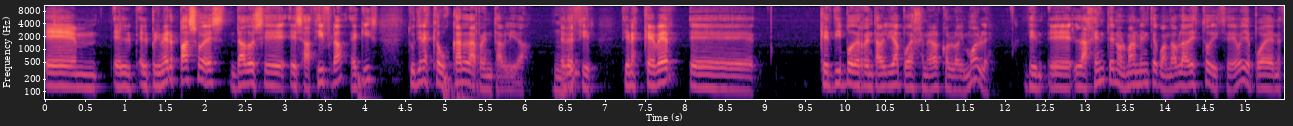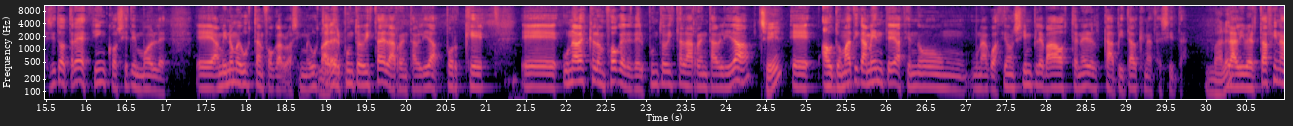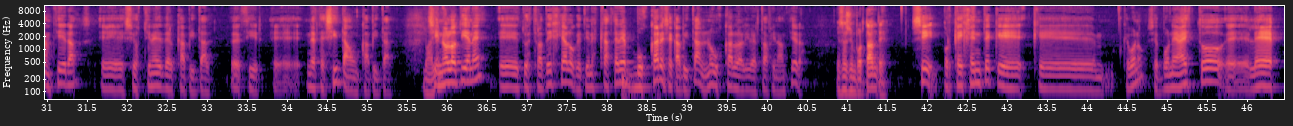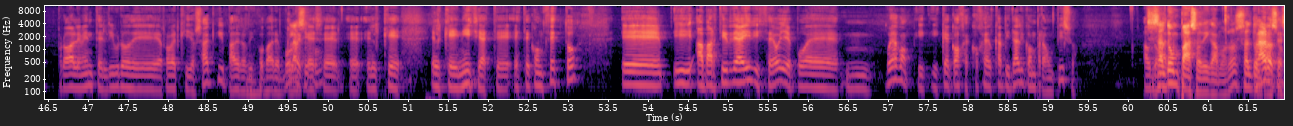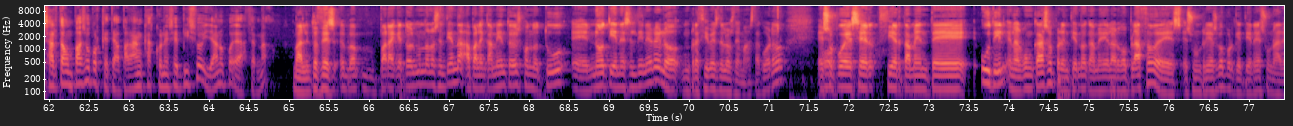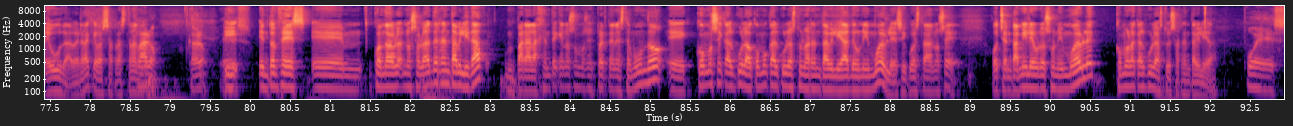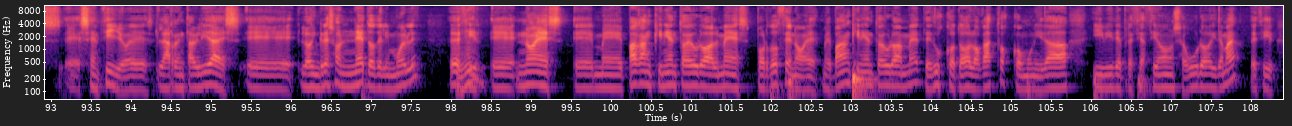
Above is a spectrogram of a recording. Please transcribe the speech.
Em, el, primer paso es, dado ese, esa cifra X, tú tienes que buscar la rentabilidad. Es decir, tienes que ver eh, qué tipo de rentabilidad puedes generar con los inmuebles. Es decir, eh, la gente normalmente cuando habla de esto dice, oye, pues necesito 3, 5, 7 inmuebles. Eh, a mí no me gusta enfocarlo así, me gusta desde el punto de vista de la rentabilidad, porque una vez que lo enfoques desde el punto de vista de la rentabilidad, automáticamente, haciendo una ecuación simple, vas a obtener el capital que La libertad financiera se obtiene del capital. Es decir, eh, necesita un capital. Si no lo tienes, eh, tu estrategia lo que tienes que hacer es buscar ese capital, no buscar la libertad financiera. Eso es importante. Sí, porque hay gente que, que, bueno, se pone a esto, eh, lee probablemente el libro de Robert Kiyosaki, Padre Rico, Padre Pobre, que es el, que, el que inicia este, este concepto. y a partir de ahí dice, oye, pues mm, voy a... ¿Y, ¿Y, qué coges? Coges el capital y compras un piso. Se salta un paso, digamos, ¿no? claro, te salta un paso porque te apalancas con ese piso y ya no puedes hacer nada. Vale, entonces, eh, para que todo el mundo nos entienda, apalancamiento es cuando tú eh, no tienes el dinero y lo recibes de los demás, ¿de acuerdo? Eso puede ser ciertamente útil en algún caso, pero entiendo que a medio y largo plazo es, un riesgo porque tienes una deuda, ¿verdad? Que vas arrastrando. Claro, claro. Y entonces, em, cuando nos hablas de rentabilidad, para la gente que no somos expertos en este mundo, eh, ¿cómo se calcula o cómo calculas tú una rentabilidad de un inmueble? Si cuesta, no sé, 80.000 euros un inmueble, ¿cómo la calculas tú esa rentabilidad? Pues eh, sencillo, es, la rentabilidad es eh, los ingresos netos del inmueble, es decir, eh, no es me pagan 500 euros al mes por 12, no, es me pagan 500 euros al mes, deduzco todos los gastos, comunidad, IBI, depreciación, seguro y demás, es decir,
